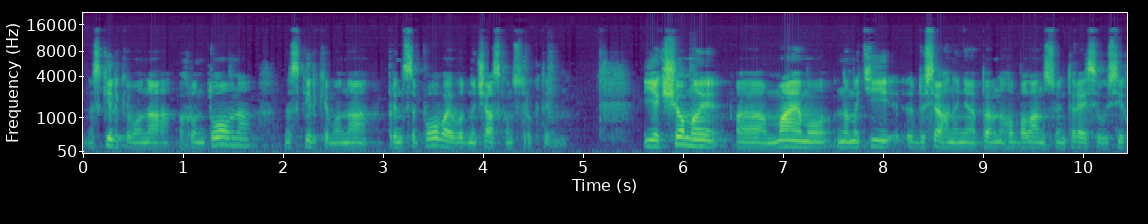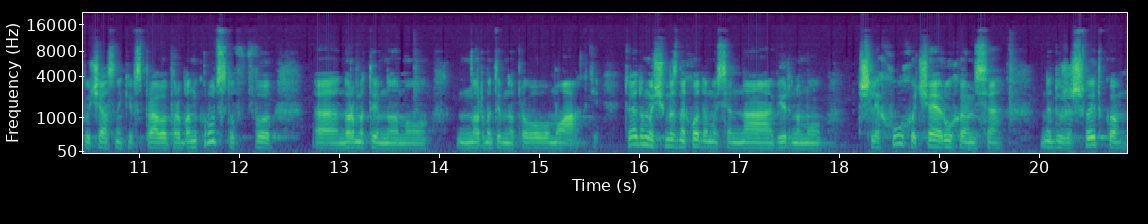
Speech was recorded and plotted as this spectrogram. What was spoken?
наскільки вона ґрунтовна, наскільки вона принципова і водночас конструктивна. І якщо ми е, маємо на меті досягнення певного балансу інтересів усіх учасників справи про банкрутство в е, нормативному нормативно-правовому акті, то я думаю, що ми знаходимося на вірному шляху, хоча й рухаємося не дуже швидко.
